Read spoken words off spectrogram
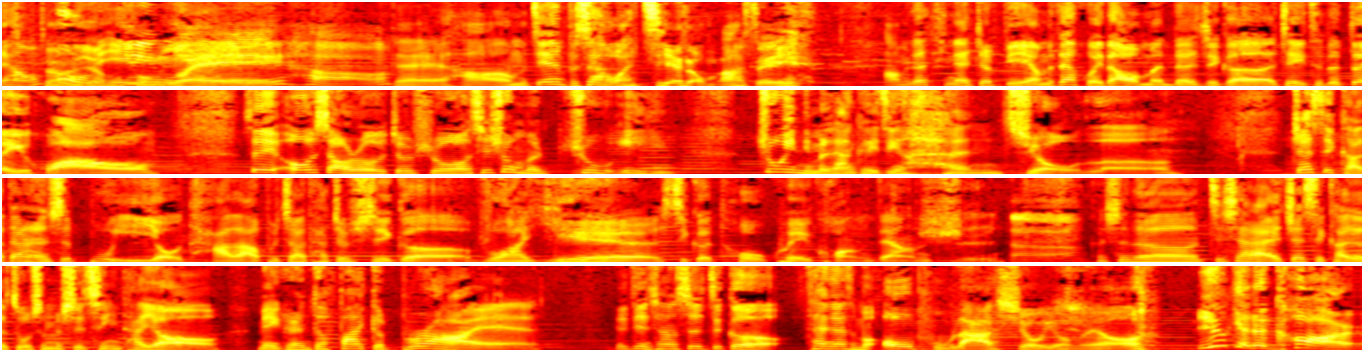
阳奉阴违，好，对，好。我们今天不是要玩接龙吗？所以，好，我们就停在这边。我们再回到我们的这个这一次的对话哦。所以欧小柔就说：“其实我们注意注意你们两个已经很久了。” Jessica 当然是不疑有他啦，不知道他就是一个 voyeur，是一个偷窥狂这样子。可是呢，接下来 Jessica 要做什么事情？他要每个人都发一个 bra，哎，有点像是这个参加什么欧普拉秀有没有？You get a car，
